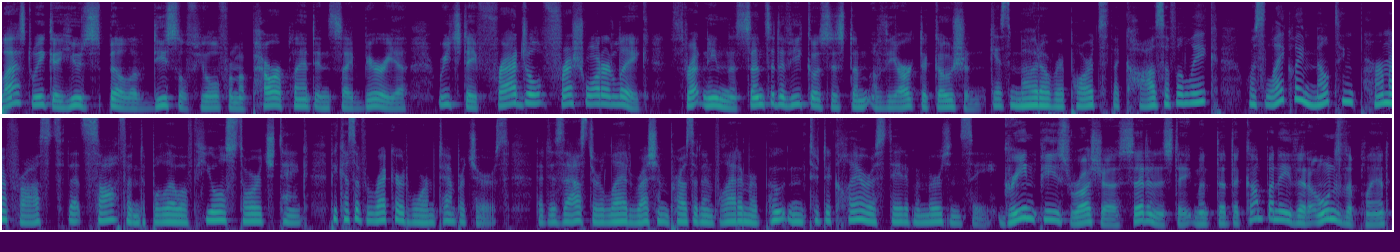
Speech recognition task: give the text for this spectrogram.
Last week, a huge spill of diesel fuel from a power plant in Siberia reached a fragile freshwater lake, threatening the sensitive ecosystem of the Arctic Ocean. Gizmodo reports the cause of the leak was likely melting permafrost that softened below a fuel storage tank because of record warm temperatures. The disaster led Russian President Vladimir Putin to declare a state of emergency. Greenpeace Russia said in a statement that the company that owns the plant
